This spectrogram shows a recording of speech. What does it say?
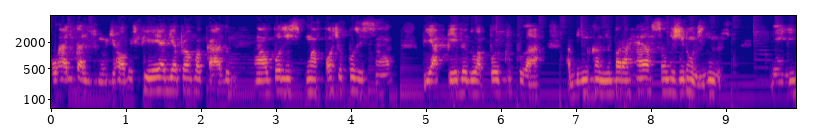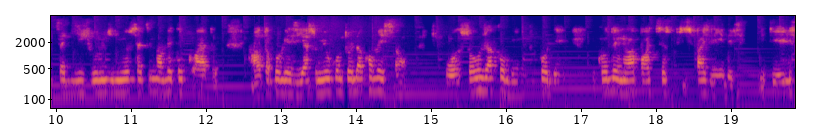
O radicalismo de Robespierre havia provocado uma, uma, forte oposição e a perda do apoio popular, abrindo caminho para a reação dos girondinos. Em 27 de julho de 1794, a alta burguesia assumiu o controle da convenção, o jacobino do poder e condenou a morte de seus principais líderes, entre eles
